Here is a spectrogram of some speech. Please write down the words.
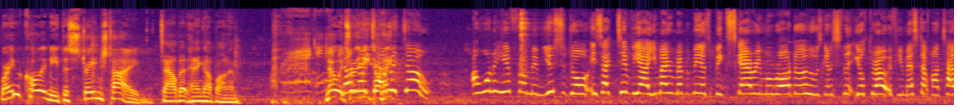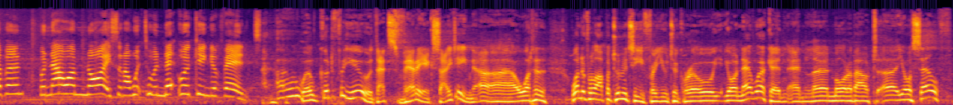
Why are you calling me at this strange time? Talbot, hang up on him. No, it's no, really no, me. Don't hang- don't. I want to hear from him. Usidore is Activia. You may remember me as a big scary marauder who was going to slit your throat if you messed up my tavern. But now I'm nice and I went to a networking event. Oh, well, good for you. That's very exciting. Uh, what a wonderful opportunity for you to grow your network and, and learn more about uh, yourself.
